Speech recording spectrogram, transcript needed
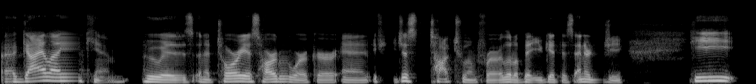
a guy like him, who is a notorious hard worker, and if you just talk to him for a little bit, you get this energy. He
